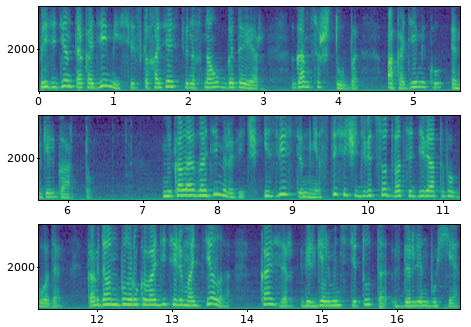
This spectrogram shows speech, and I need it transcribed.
президента Академии сельскохозяйственных наук ГДР Ганса Штубе, академику Энгельгарту. Николай Владимирович известен мне с 1929 года, когда он был руководителем отдела Кайзер Вильгельм института в Берлин-Бухе.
